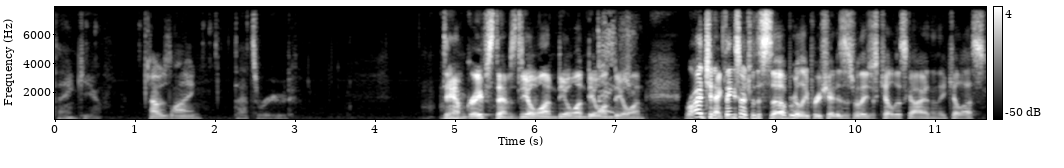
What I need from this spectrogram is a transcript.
Thank you. I was lying. That's rude. Damn grape stems. Deal one, deal one, deal one, deal one. Rod Chinek, thank you so much for the sub. Really appreciate it. Is this where they just kill this guy and then they kill us?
